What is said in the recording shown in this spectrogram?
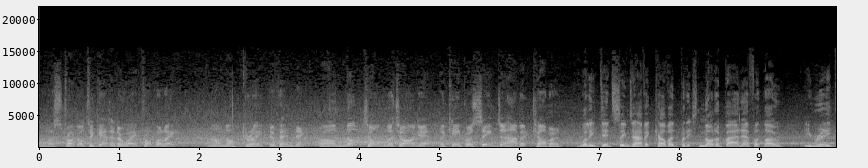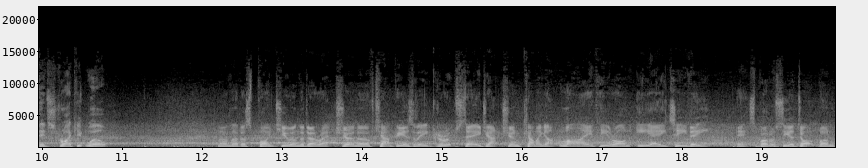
Well, a struggle to get it away properly. Well, not great defending. Well, not on the target. The keeper seemed to have it covered. Well, he did seem to have it covered, but it's not a bad effort, though. He really did strike it well. Now let us point you in the direction of Champions League group stage action coming up live here on EA TV. It's Borussia Dortmund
